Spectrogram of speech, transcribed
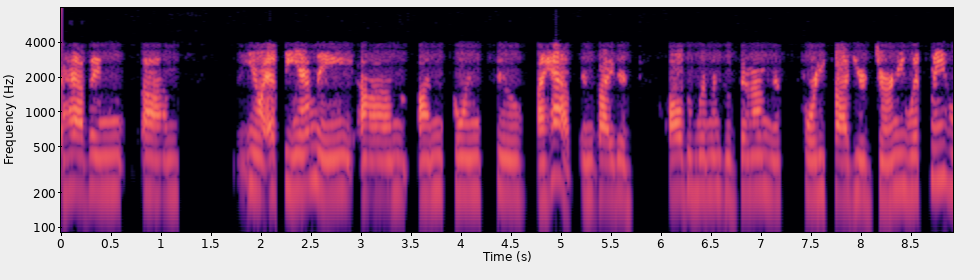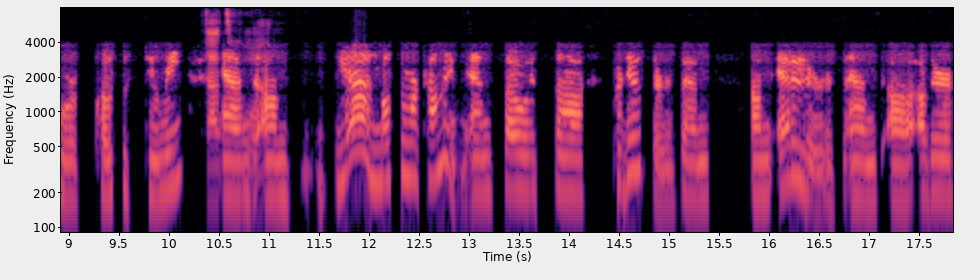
having um, you know, at the Emmy, um, I'm going to I have invited all the women who've been on this 45 year journey with me who are closest to me That's and cool. um, yeah, and most of them are coming. And so it's uh, producers and um, editors and uh, other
